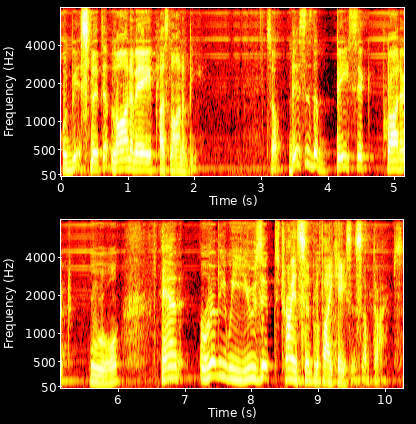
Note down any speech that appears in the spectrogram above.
would be split ln of a plus ln of b. So this is the basic product rule. And really we use it to try and simplify cases sometimes.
